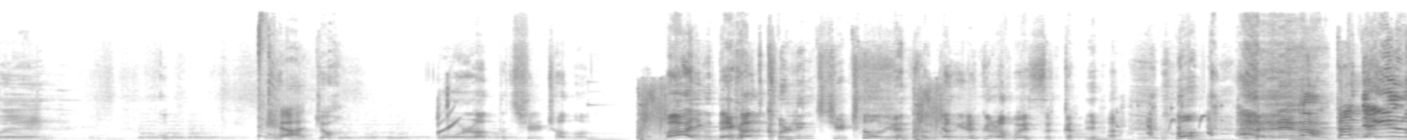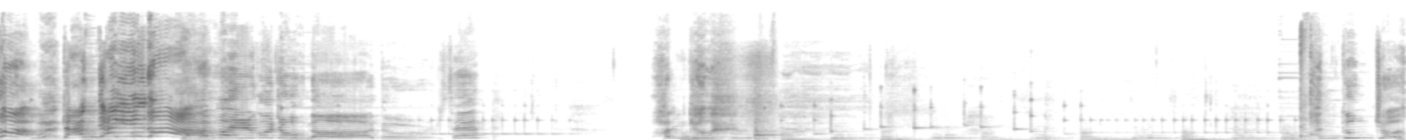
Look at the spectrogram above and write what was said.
왜? 꼭 해야죠? 또 올랐다 7천 원. 마 이거 내가 걸린 7천 원이면 당장 읽으라고 했을 거 아니야. 어? 빨리 가. 당장 읽어! 당장 읽어! 자, 한번 읽어줘. 하나 둘 셋. 환경 환경전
